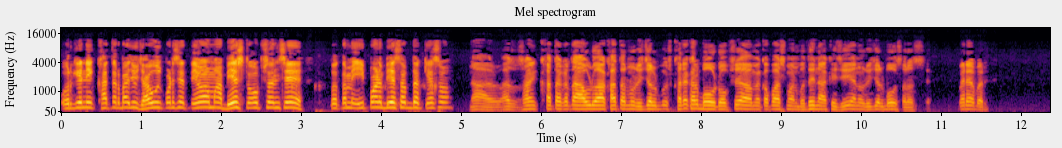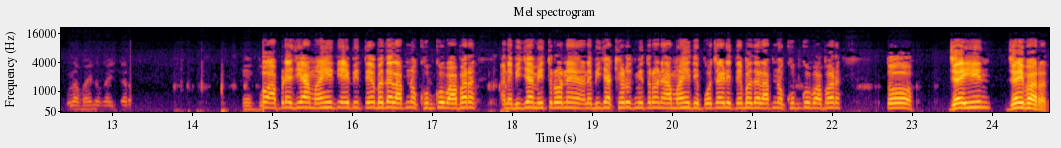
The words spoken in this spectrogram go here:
ઓર્ગેનિક ખાતર બાજુ જવું પડશે. તેવામાં બેસ્ટ ઓપ્શન છે. તો તમે એ પણ બે શબ્દ કહેશો? ના રાસાયણિક ખાતર કરતા આવડું આ ખાતરનું રિઝલ્ટ ખરેખર બહુ ટોપ છે. અમે કપાસમાં બધે નાખી છીએ. એનું રિઝલ્ટ બહુ સરસ છે. બરાબર. ઓલા ભાઈનું કરો. આપણે જે આ માહિતી આપી તે બદલ આપનો ખૂબ ખૂબ આભાર. અને બીજા મિત્રોને અને બીજા ખેડૂત મિત્રોને આ માહિતી પહોંચાડી તે બદલ આપનો ખૂબ ખૂબ આભાર. તો જય હિન્દ જય ભારત.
